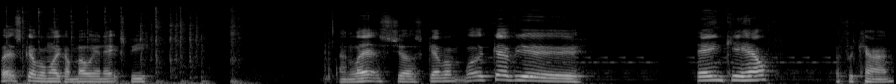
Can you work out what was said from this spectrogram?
Let's give them like a million XP. And let's just give them, we'll give you 10k health, if we can.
